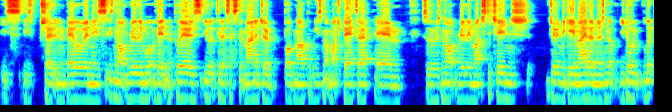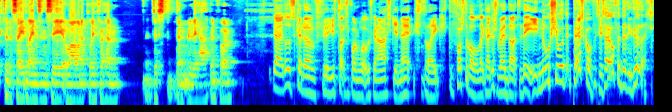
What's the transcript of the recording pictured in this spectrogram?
he's he's shouting and bellowing. He's he's not really motivating the players. You look to the assistant manager Bob Malcolm. He's not much better. Um, so there was not really much to change during the game either. And there's no you don't look to the sidelines and say, "Oh, I want to play for him." It just didn't really happen for him. Yeah, those kind of uh, you touched upon what I was going to ask you next. Like, first of all, like I just read that today. He no showed at press conferences. How often did he do this?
